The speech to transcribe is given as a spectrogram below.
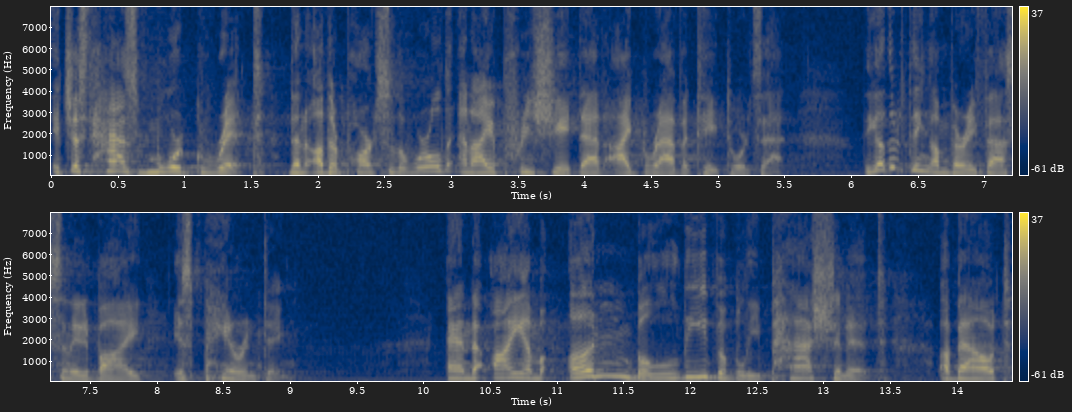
It just has more grit than other parts of the world, and I appreciate that. I gravitate towards that. The other thing I'm very fascinated by is parenting. And I am unbelievably passionate about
